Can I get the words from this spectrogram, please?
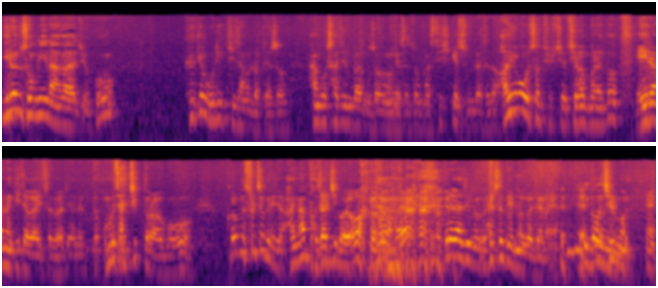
이런 소문이 나가지고 그게 우리 기상을 높여서 한국 사진 방송에서 좀 가서 쓰시겠습니다. 그래서 아유 어서 주십시오. 지난번에도 A라는 기자가 있어가지고 너무 잘 찍더라고. 그러면 슬쩍 그러죠. 아니 난 더 잘 찍어요. 그래가지고 할 수도 있는 거잖아요. 또 질문. 예.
